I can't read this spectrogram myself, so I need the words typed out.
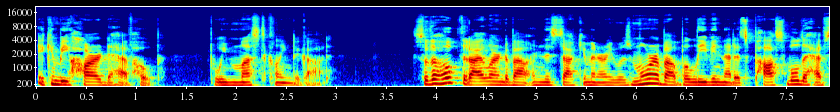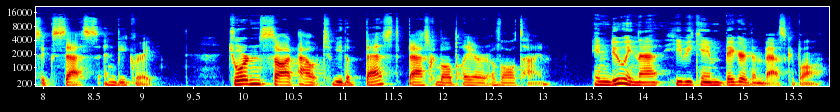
It can be hard to have hope, but we must cling to God. So the hope that I learned about in this documentary was more about believing that it's possible to have success and be great. Jordan sought out to be the best basketball player of all time. In doing that, he became bigger than basketball.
